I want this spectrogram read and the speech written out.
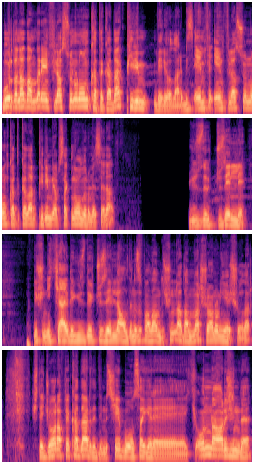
Buradan adamlar enflasyonun 10 katı kadar prim veriyorlar. Biz enf- enflasyonun 10 katı kadar prim yapsak ne olur mesela? %350. Düşün 2 ayda %350 aldığınızı falan düşünün. Adamlar şu an onu yaşıyorlar. İşte coğrafya kadar dediğimiz şey bu olsa gerek. Onun haricinde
